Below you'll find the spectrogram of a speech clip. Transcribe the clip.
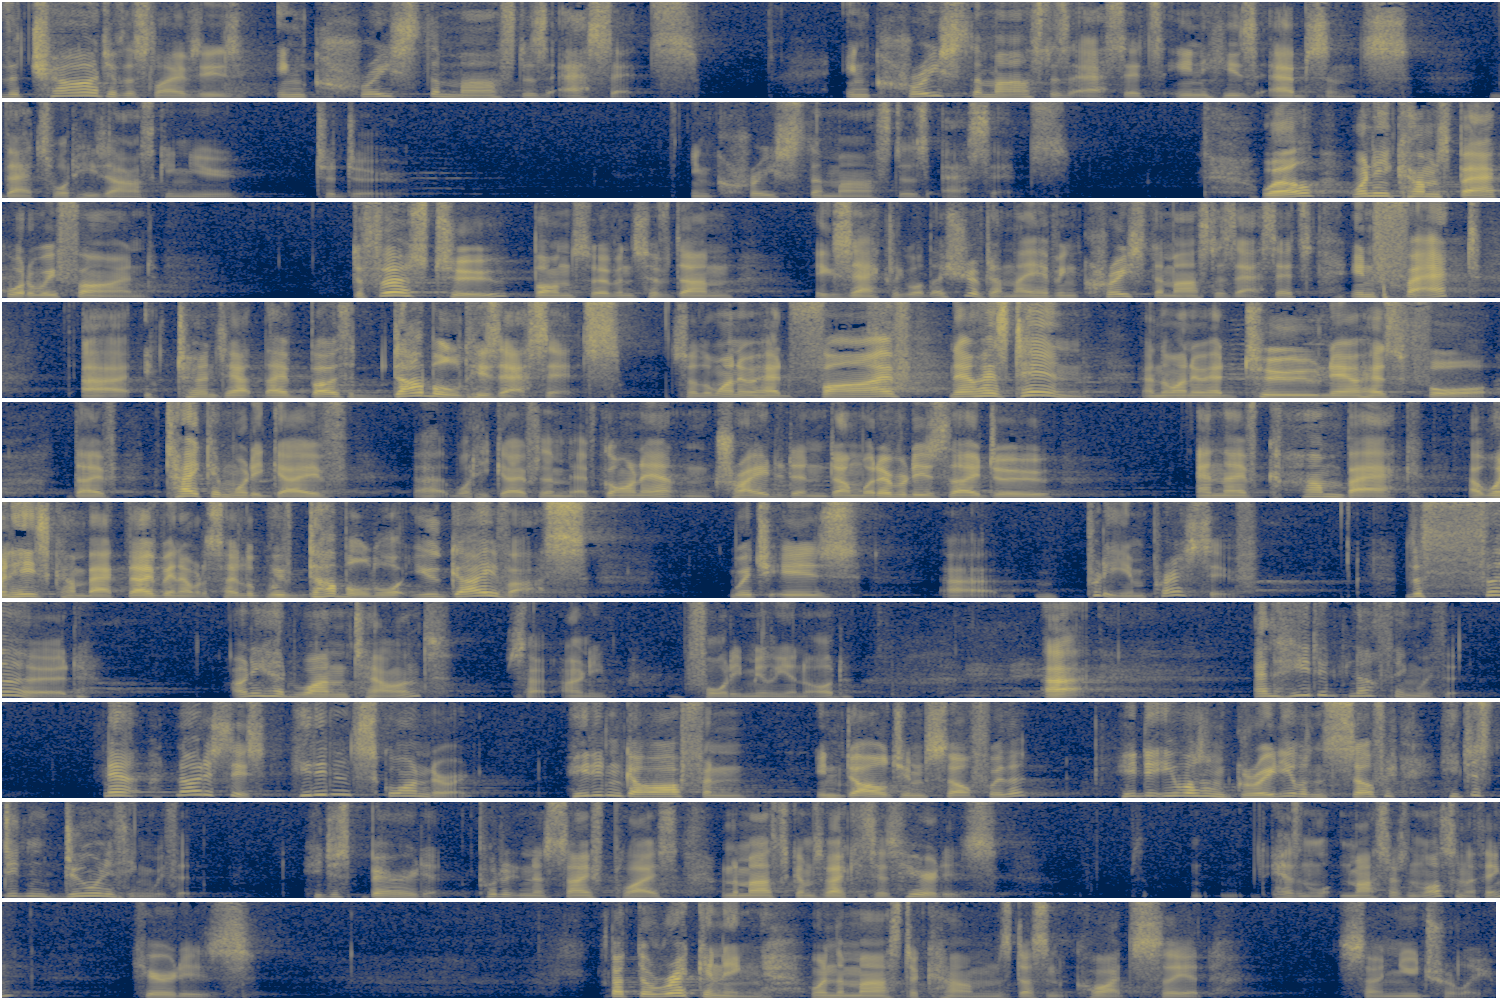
The charge of the slaves is increase the master's assets. Increase the master's assets in his absence. That's what he's asking you to do increase the master's assets. Well, when he comes back, what do we find? The first two bondservants have done exactly what they should have done. They have increased the master's assets. In fact, uh, it turns out they've both doubled his assets. So the one who had five now has ten, and the one who had two now has four. They've taken what he gave, uh, what he gave them. They've gone out and traded and done whatever it is they do, and they've come back. Uh, when he's come back, they've been able to say, "Look, we've doubled what you gave us." Which is uh, pretty impressive. The third only had one talent, so only 40 million odd, uh, and he did nothing with it. Now, notice this he didn't squander it, he didn't go off and indulge himself with it. He, did, he wasn't greedy, he wasn't selfish, he just didn't do anything with it. He just buried it, put it in a safe place. and the master comes back, he says, Here it is. He hasn't, master hasn't lost anything. Here it is. But the reckoning, when the master comes, doesn't quite see it so neutrally.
